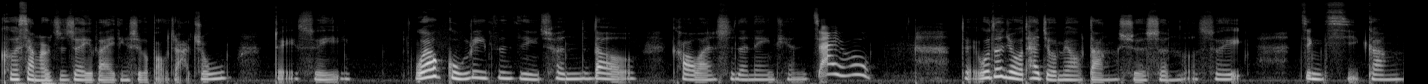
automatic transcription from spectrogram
可想而知，这一拜一定是个爆炸周。对，所以我要鼓励自己撑到考完试的那一天，加油！对，我真的觉得我太久没有当学生了，所以近期刚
